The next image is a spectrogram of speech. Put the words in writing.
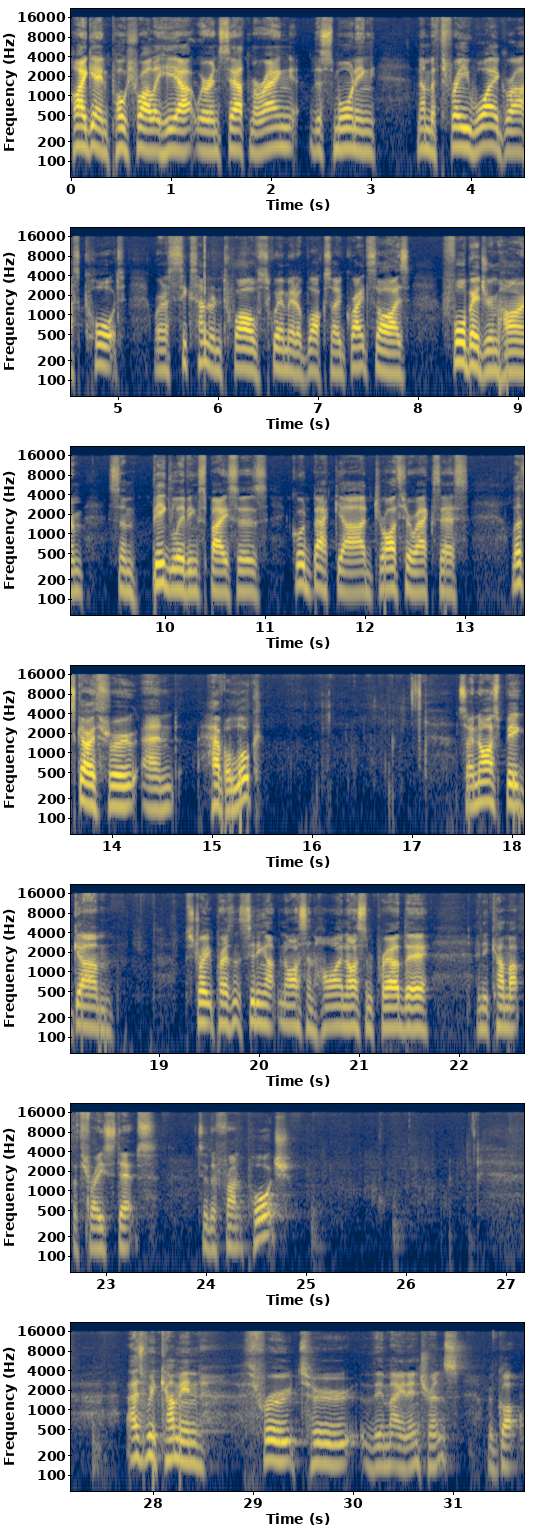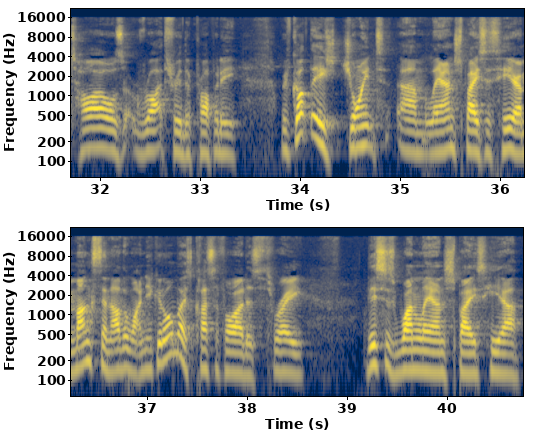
Hi again, Paul Schweiler here. We're in South Morang this morning, number three, Wiregrass Court. We're in a 612 square metre block, so great size, four bedroom home, some big living spaces, good backyard, drive through access. Let's go through and have a look. So nice big um, street presence sitting up nice and high, nice and proud there. And you come up the three steps to the front porch. As we come in through to the main entrance, we've got tiles right through the property. We've got these joint um, lounge spaces here amongst another one. You could almost classify it as three. This is one lounge space here.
